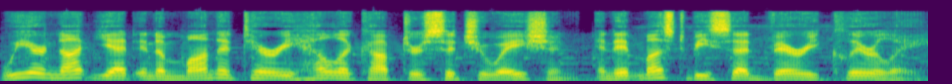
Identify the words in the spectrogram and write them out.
We are not yet in a monetary helicopter situation, and it must be said very clearly.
